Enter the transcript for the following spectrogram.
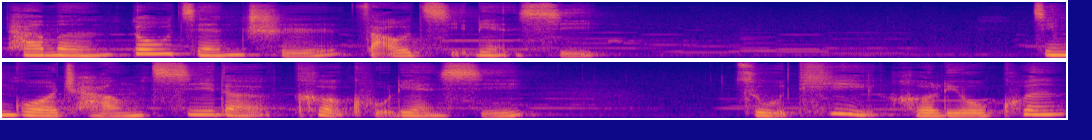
他们都坚持早起练习。经过长期的刻苦练习，祖逖和刘琨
